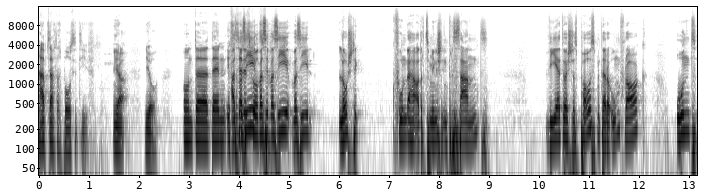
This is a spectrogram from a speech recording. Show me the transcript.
Hauptsächlich positiv. Ja. Ja. Und äh, dann, ich Also was ich, was, ich, was, ich, was ich lustig gefunden habe, oder zumindest interessant, wie du hast das Post mit dieser Umfrage und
